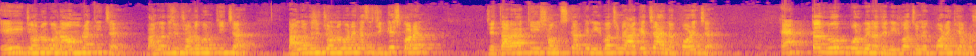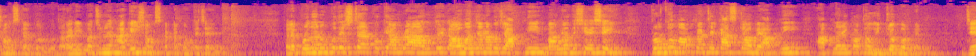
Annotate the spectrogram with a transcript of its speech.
এই জনগণ, আমরা কি চাই? বাংলাদেশের জনগণ কি চায়? বাংলাদেশের জনগণের কাছে জিজ্ঞেস করেন। যে তারা কি সংস্কারকে নির্বাচনের আগে চায় না পরে চায়? একটা লোক বলবে না যে নির্বাচনের পরে কি আমরা সংস্কার করব। তারা নির্বাচনের আগেই সংস্কারটা করতে চাইবে। তাহলে প্রধান উপদেষ্টার প্রতি আমরা আন্তরিক আহ্বান জানাব যে আপনি বাংলাদেশে এসেই প্রথম আপনার যে কাজটা হবে, আপনি আপনার এই কথা উইথড্র করবেন। যে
